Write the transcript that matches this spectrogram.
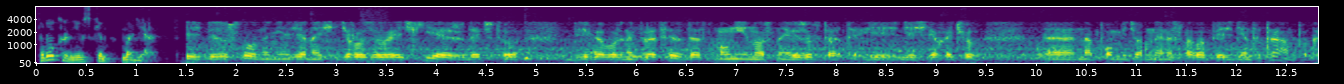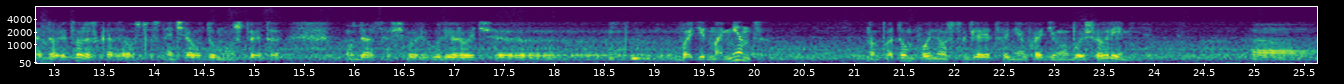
про кремлівським медіа. Здесь, безусловно, нельзя носить розовые очки и ожидать, что переговорный процесс даст молниеносные результаты. И здесь я хочу э, напомнить вам, наверное, слова президента Трампа, который тоже сказал, что сначала думал, что это удастся все регулировать э, в один момент, но потом понял, что для этого необходимо больше времени. А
